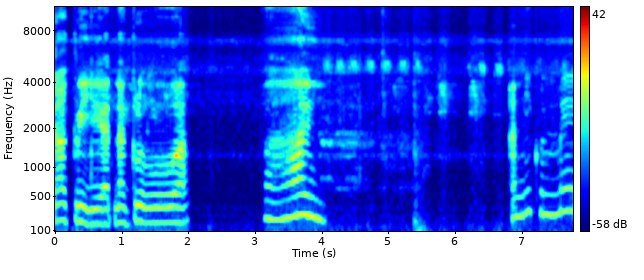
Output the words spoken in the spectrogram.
น่าเกลียดน่ากลัววายอันนี้คุณแม่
